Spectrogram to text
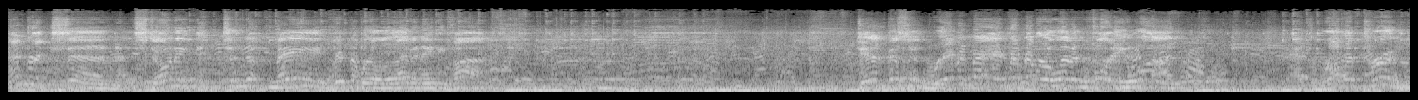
Hendrickson, Stonington, Maine, bib number 1185. Dan Bisson, Raymond, Maine, bib number 1141. And Robert Prue,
